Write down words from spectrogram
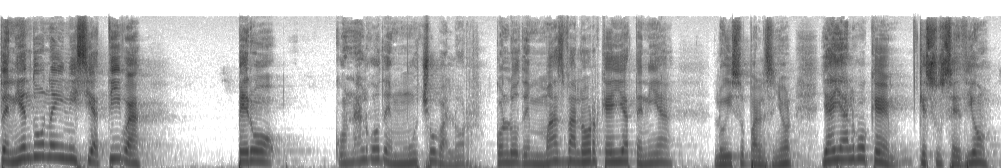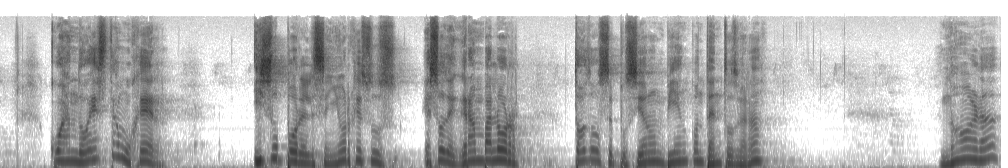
teniendo una iniciativa, pero con algo de mucho valor, con lo de más valor que ella tenía, lo hizo para el Señor. Y hay algo que, que sucedió. Cuando esta mujer hizo por el Señor Jesús eso de gran valor, todos se pusieron bien contentos, ¿verdad? No, ¿verdad?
